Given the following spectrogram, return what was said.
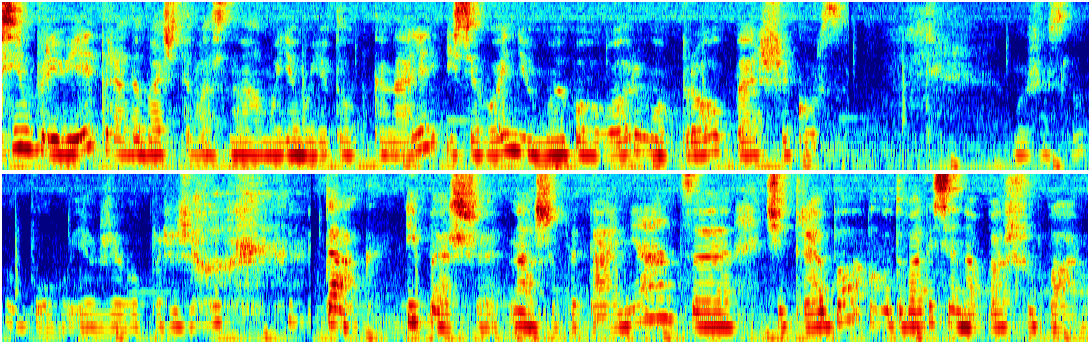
Всім привіт! Рада бачити вас на моєму YouTube каналі. І сьогодні ми поговоримо про перший курс. Боже, слава Богу, я вже його пережила. Так, і перше наше питання це чи треба готуватися на першу пару?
